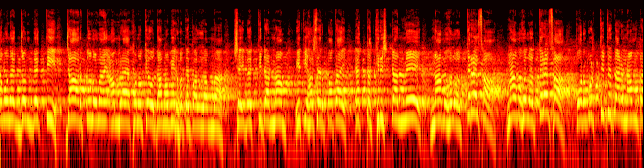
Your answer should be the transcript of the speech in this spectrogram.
এমন একজন ব্যক্তি, যার তুলনায় আমরা এখনও কেউ দানবীর হতে পারলাম না। সেই ব্যক্তিটার নাম ইতিহাসের পাতায় একটা খ্রিস্টান মেয়ে, নাম হলো তেরেসা, নাম হলো তেরেসা। পরবর্তীতে তার নামটা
